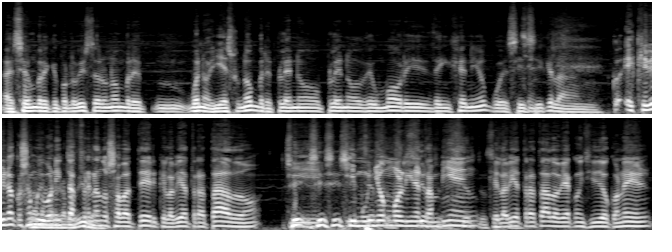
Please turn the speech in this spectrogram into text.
a ese hombre que por lo visto era un hombre, mm, bueno, y es un hombre pleno, pleno de humor y de ingenio, pues sí, sí, que la... Escribió una cosa muy bonita. Fernando Sabater, que lo había tratado, Sí, y, sí, sí, sí, y Muñoz cierto, Molina cierto, también, cierto, que lo había tratado, había coincidido con él.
